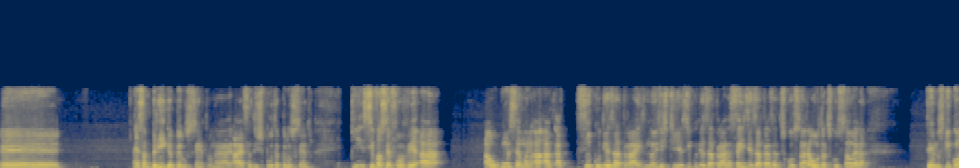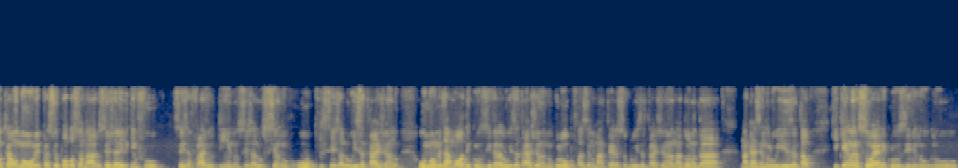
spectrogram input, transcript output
É, essa briga pelo centro, né, essa disputa pelo centro, que se você for ver, há algumas semanas, há, há cinco dias atrás, não existia. Cinco dias atrás, há seis dias atrás, a discussão era outra. A discussão era temos que encontrar um nome para se opor ao Bolsonaro, seja ele quem for, seja Flávio Dino, seja Luciano Huck, seja Luísa Trajano. O nome da moda, inclusive, era Luísa Trajano. O Globo fazendo matéria sobre Luísa Trajano, a dona da Magazine Luiza tal. Que quem lançou ela, inclusive, no, no,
